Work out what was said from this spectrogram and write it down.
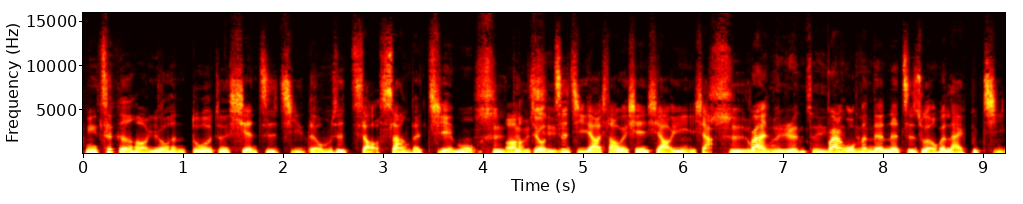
你这个哈有很多就限制级的，我们是早上的节目，是对不起，就自己要稍微先消音一下，是不然会认真，不然我们的那制作人会来不及，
